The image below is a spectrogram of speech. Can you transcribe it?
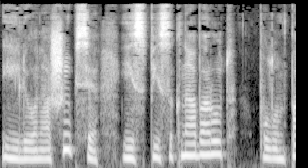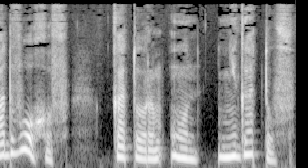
Или он ошибся, и список, наоборот, полон подвохов — к которым он не готов.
